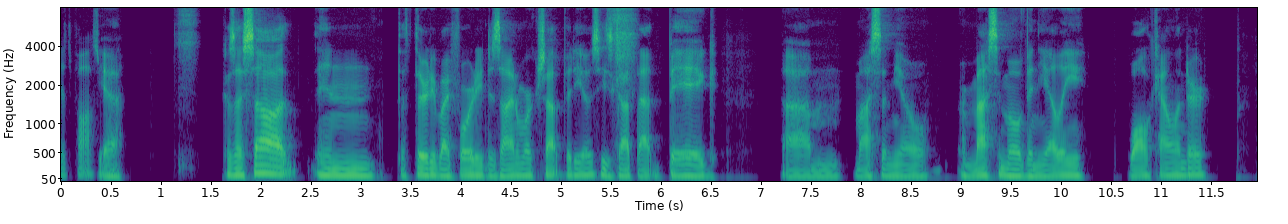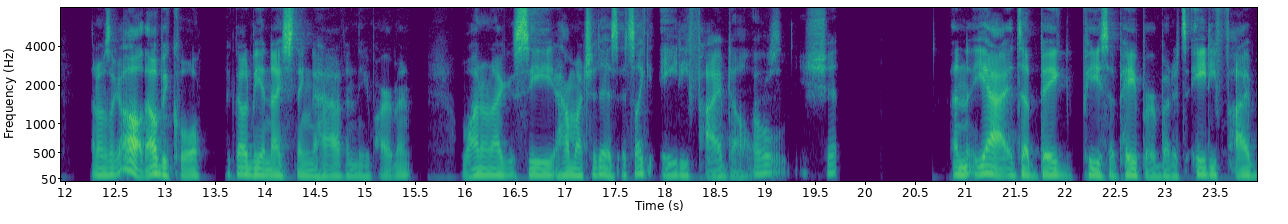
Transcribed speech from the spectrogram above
It's possible. Yeah. Because I saw in the 30 by 40 design workshop videos, he's got that big um, Massimo or Massimo Vignelli wall calendar. And I was like, oh, that would be cool. Like, that would be a nice thing to have in the apartment. Why don't I see how much it is? It's like $85. Holy shit. And yeah, it's a big piece of paper, but it's $85.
